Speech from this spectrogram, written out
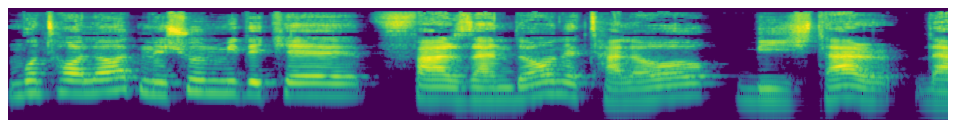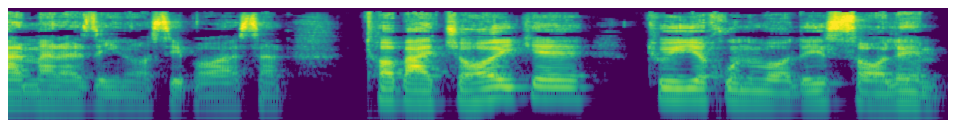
مطالعات نشون میده که فرزندان طلاق بیشتر در معرض این آسیب ها هستن تا بچه هایی که توی یه خانواده سالم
